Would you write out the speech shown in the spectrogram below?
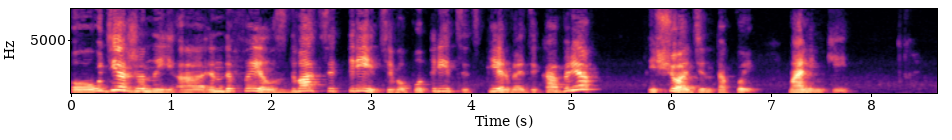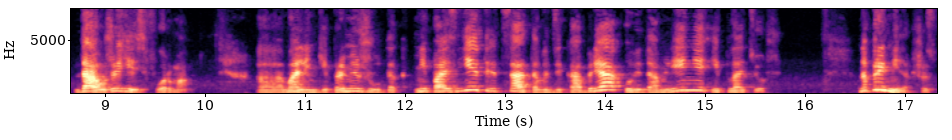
Удержанный э, НДФЛ с 23 по 31 декабря, еще один такой маленький да, уже есть форма. А, маленький промежуток. Не позднее 30 декабря уведомление и платеж. Например, 6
